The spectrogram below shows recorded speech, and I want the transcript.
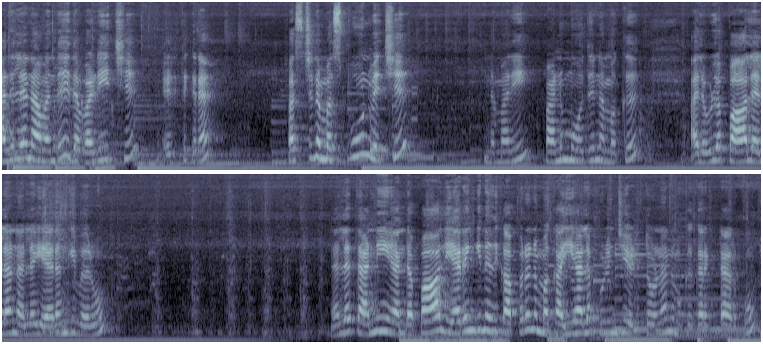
அதில் நான் வந்து இதை வடித்து எடுத்துக்கிறேன். ஃபஸ்ட்டு நம்ம ஸ்பூன் வச்சு இந்த மாதிரி பண்ணும்போது நமக்கு அதில் உள்ள பால் எல்லாம் நல்லா இறங்கி வரும். நல்லா தண்ணி அந்த பால் இறங்கினதுக்கு அப்புறம் நம்ம கையால் புழிஞ்சு எடுத்தோம்னா நமக்கு கரெக்டாக இருக்கும்.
